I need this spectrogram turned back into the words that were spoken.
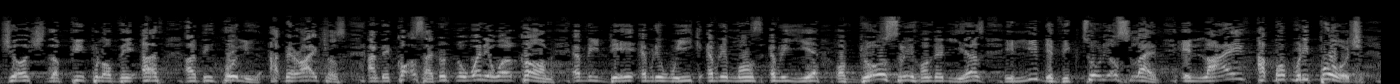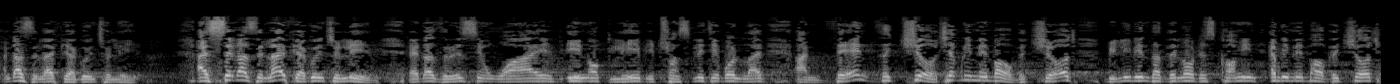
judge the people of the earth, I'll be holy, I'll be righteous. And because I don't know when he will come, every day, every week, every month, every year of those 300 years, he lived a victorious life, a life above reproach. And that's the life you are going to live. I said that's the life you are going to live. And that's the reason why Enoch lived a translatable life. And then the church, every member of the church, believing that the Lord is coming, every member of the church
